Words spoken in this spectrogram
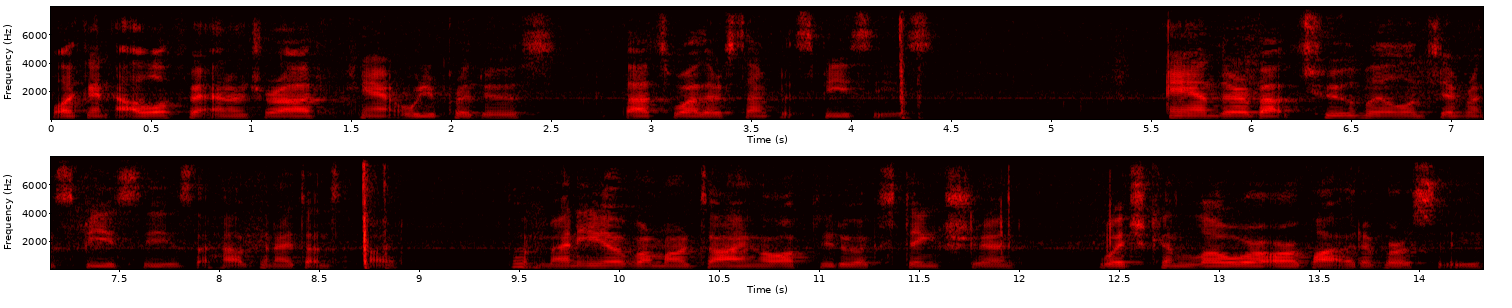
Like an elephant and a giraffe can't reproduce. That's why they're separate species. And there are about 2 million different species that have been identified. But many of them are dying off due to extinction, which can lower our biodiversity.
